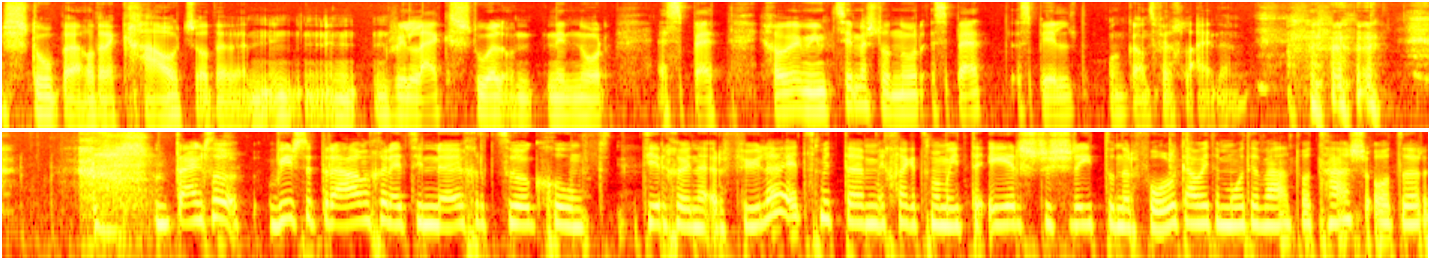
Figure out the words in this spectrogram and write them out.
Stube oder eine Couch oder ein, ein, ein Relaxstuhl und nicht nur ein Bett. Ich habe in meinem Zimmer steht nur ein Bett, ein Bild und ganz viele Kleider. Und denkst du, wirst du den Traum können jetzt in näherer Zukunft dir können erfüllen jetzt mit dem, ich sage jetzt mal mit dem ersten Schritt und Erfolg auch in der Modewelt, den du hast, oder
